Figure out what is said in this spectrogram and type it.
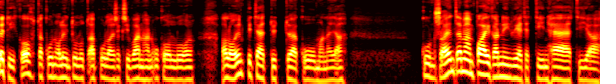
Heti kohta, kun olin tullut apulaiseksi vanhan ukon luo, aloin pitää tyttöä kuumana ja kun sain tämän paikan, niin vietettiin häät ja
